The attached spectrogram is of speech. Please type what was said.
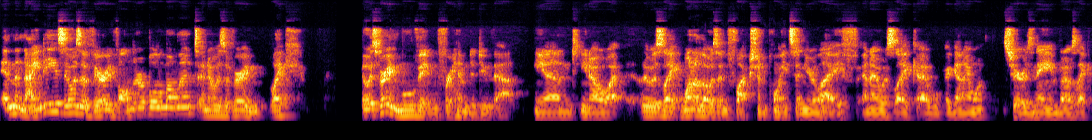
in the 90s it was a very vulnerable moment and it was a very like it was very moving for him to do that and you know it was like one of those inflection points in your life and i was like I, again i won't share his name but i was like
